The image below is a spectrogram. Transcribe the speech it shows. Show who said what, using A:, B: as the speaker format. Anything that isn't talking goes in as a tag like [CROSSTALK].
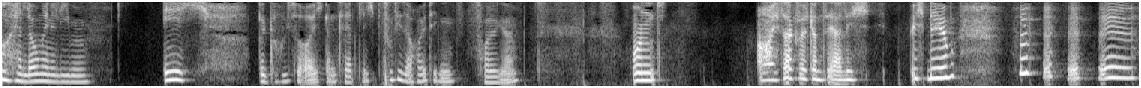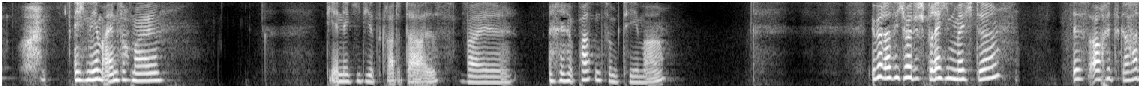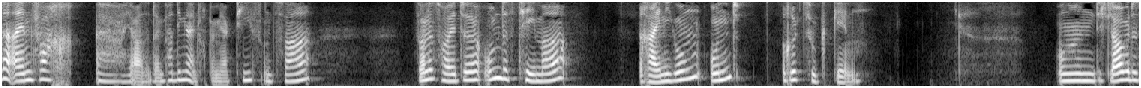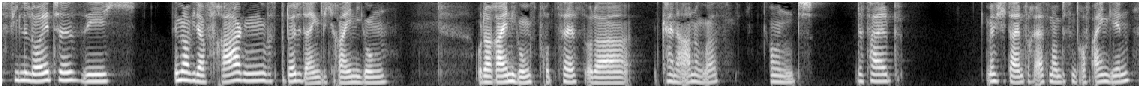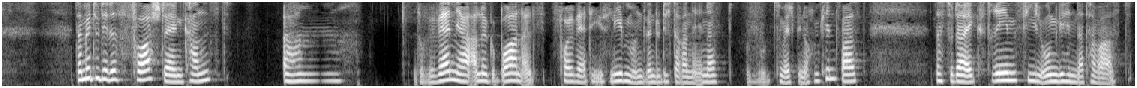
A: So, hello meine Lieben. Ich begrüße euch ganz herzlich zu dieser heutigen Folge. Und oh, ich sag's euch ganz ehrlich, ich nehme [LAUGHS] ich nehme einfach mal die Energie, die jetzt gerade da ist, weil [LAUGHS] passend zum Thema, über das ich heute sprechen möchte, ist auch jetzt gerade einfach, äh, ja, sind ein paar Dinge einfach bei mir aktiv. Und zwar soll es heute um das Thema Reinigung und Rückzug gehen. Und ich glaube, dass viele Leute sich immer wieder fragen, was bedeutet eigentlich Reinigung? Oder Reinigungsprozess oder keine Ahnung was. Und deshalb möchte ich da einfach erstmal ein bisschen drauf eingehen, damit du dir das vorstellen kannst. Ähm, so, wir werden ja alle geboren als vollwertiges Leben und wenn du dich daran erinnerst, wo du zum Beispiel noch ein Kind warst, dass du da extrem viel ungehinderter warst.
